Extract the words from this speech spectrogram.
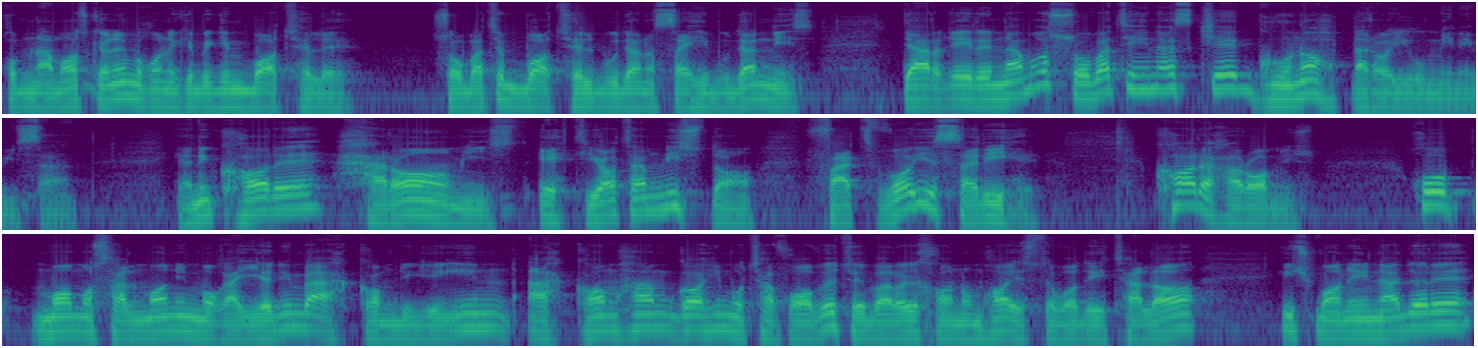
خب نماز که نمی‌خونه که بگیم باطله. صحبت باطل بودن و صحیح بودن نیست. در غیر نماز صحبت این است که گناه برای او می نویسند یعنی کار حرامی است. احتیاط هم نیست فتوای سریحه کار حرامی است. خب ما مسلمانی مقیدیم به احکام دیگه. این احکام هم گاهی متفاوته. برای خانم ها استفاده طلا هیچ مانعی نداره.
